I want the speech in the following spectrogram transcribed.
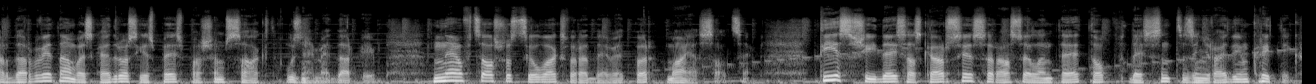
ar darba vietām vai skaidros iespējas pašam sākt uzņēmējdarbību. Neoficiāli šos cilvēkus varētu dēvēt par mājās saucējiem. Tiesa šī ideja saskārusies ar ASLNT top 10 ziņu raidījumu kritiku.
